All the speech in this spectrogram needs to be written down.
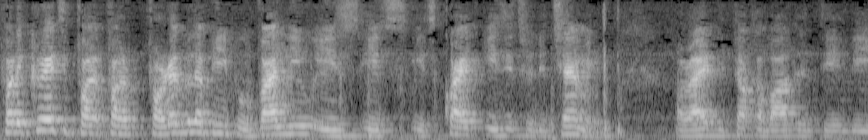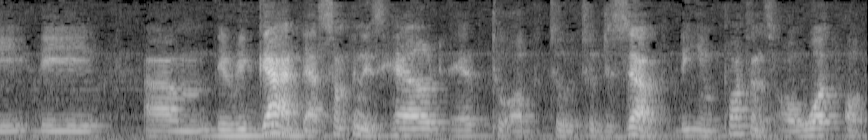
for the creative, for, for, for regular people, value is, is, is quite easy to determine. All right, they talk about the, the, the, um, the regard that something is held uh, to, to, to deserve, the importance or worth of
